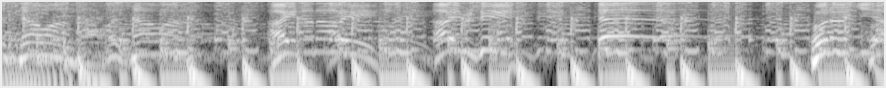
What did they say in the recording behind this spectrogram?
مشاوة مشاوة أين ناري؟ أي بجي إيه. هناجيا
